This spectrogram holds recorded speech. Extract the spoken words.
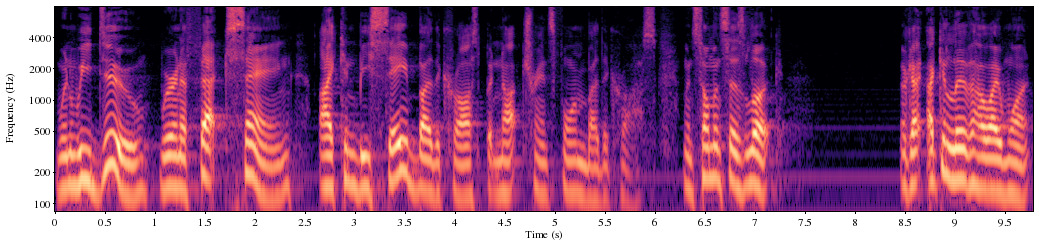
When we do, we're in effect saying, I can be saved by the cross, but not transformed by the cross. When someone says, Look, okay, I can live how I want,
